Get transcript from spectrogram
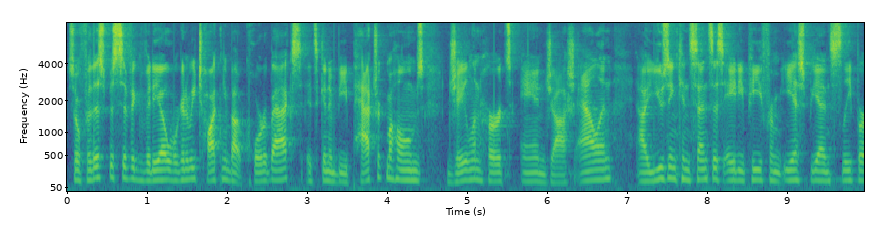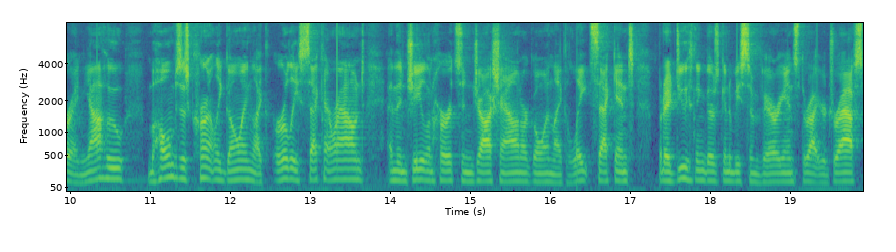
So, for this specific video, we're going to be talking about quarterbacks. It's going to be Patrick Mahomes, Jalen Hurts, and Josh Allen. Uh, using consensus ADP from ESPN, Sleeper, and Yahoo, Mahomes is currently going like early second round, and then Jalen Hurts and Josh Allen are going like late second. But I do think there's going to be some variance throughout your drafts,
